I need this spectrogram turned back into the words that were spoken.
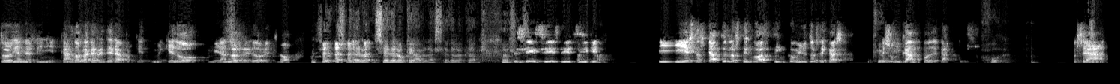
todos los días me riñe. Carlos, la carretera, porque me quedo mirando alrededor, ¿no? Sé, de lo, que hablas, sé de lo que hablas. Sí, sí, sí, sí. Y estos cactus los tengo a cinco minutos de casa. es un campo de cactus. Joder. O sea,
